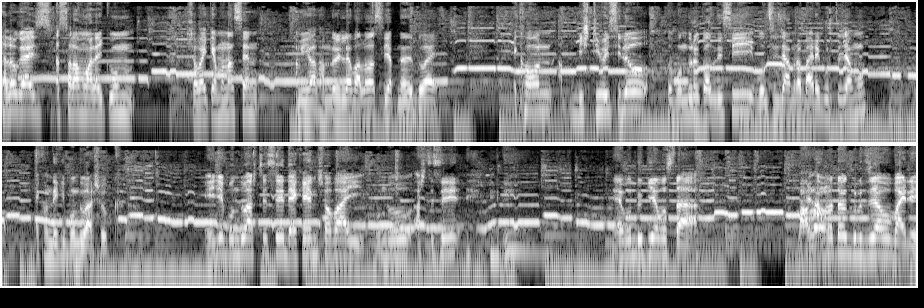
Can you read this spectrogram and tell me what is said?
হ্যালো গাইজ আসসালামু আলাইকুম সবাই কেমন আছেন? আমি আলহামদুলিল্লাহ ভালো আছি আপনাদের দোয়ায়। এখন বৃষ্টি হয়েছিল তো বন্ধুরে কল দিছি বলছি যে আমরা বাইরে ঘুরতে যাব। এখন দেখি বন্ধু আসুক। এই যে বন্ধু আসতেছে দেখেন সবাই বন্ধু আসতেছে। হ্যাঁ বন্ধু কি অবস্থা? ভালো। আমরা তো ঘুরতে যাব বাইরে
